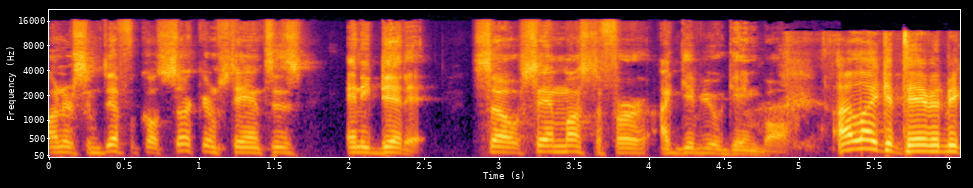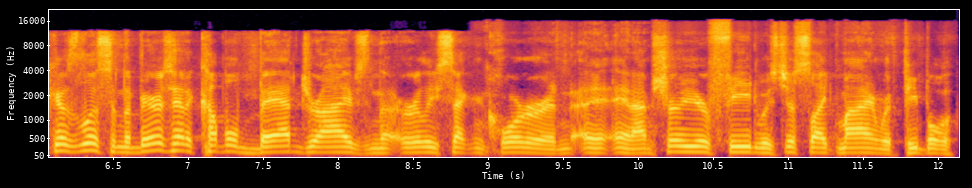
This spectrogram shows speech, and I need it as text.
under some difficult circumstances, and he did it. So Sam Mustipher, I give you a game ball. I like it, David, because listen, the Bears had a couple bad drives in the early second quarter, and and I'm sure your feed was just like mine, with people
